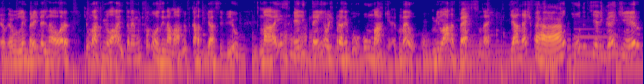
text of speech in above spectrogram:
eu, eu, lembrei dele na hora, que o Mark Millar, ele também é muito famoso aí na Marvel por causa do Guerra Civil, mas uhum. ele tem hoje, por exemplo, o Mark, como é? O Millar Verso, né? Que a Netflix uhum. tudo, que ele ganha dinheiro,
